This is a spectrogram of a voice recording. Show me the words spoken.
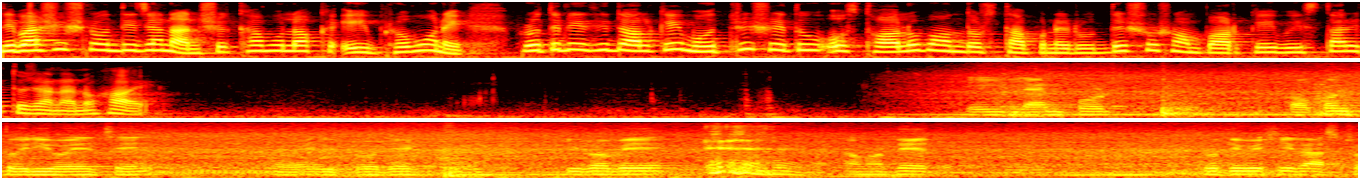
দেবাশিস নন্দী জানান, শিক্ষামূলক এই ভ্রমণে প্রতিনিধি দলকে মৈত্রী সেতু ও স্থলবন্দর স্থাপনের উদ্দেশ্য সম্পর্কে বিস্তারিত জানানো হয়। এই ল্যান্ডপোর্ট কখন তৈরি হয়েছে, এই প্রজেক্ট কীভাবে আমাদের প্রতিবেশী রাষ্ট্র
